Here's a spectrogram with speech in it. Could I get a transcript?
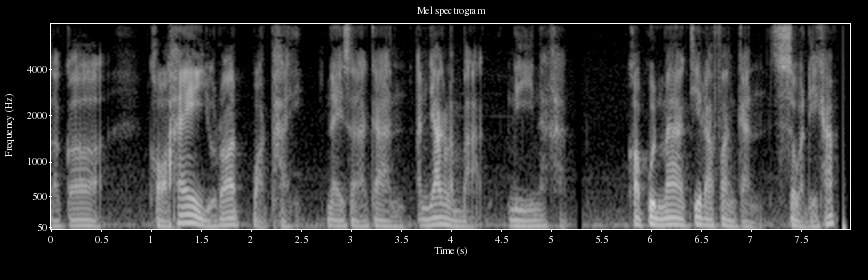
แล้วก็ขอให้อยู่รอดปลอดภัยในสถานการณ์อันยากลำบากนี้นะครับ ขอบคุณมากที่รับฟังกัน สวัสดีครับ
